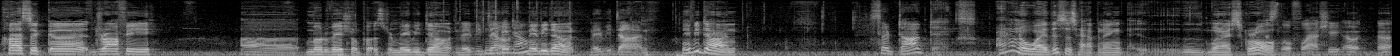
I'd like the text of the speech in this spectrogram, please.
Classic uh, Drawfee uh, motivational poster. Maybe don't. Maybe don't. Maybe don't. Maybe don't. Maybe done. Maybe Don. So dog dicks. I don't know why this is happening uh, when I This a little flashy. Oh, uh,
